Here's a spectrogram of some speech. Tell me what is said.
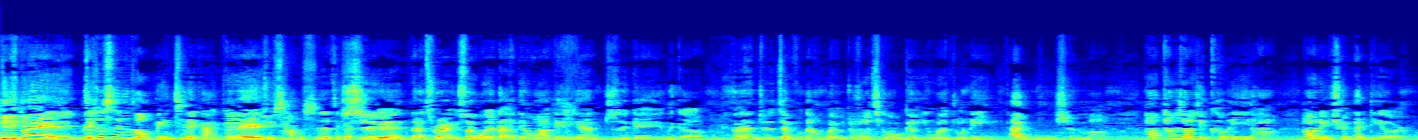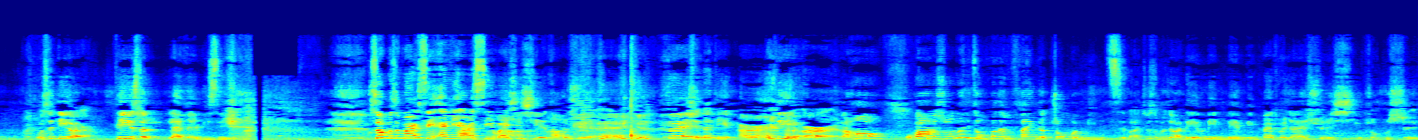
以。对。这就是那种边界感跟愿意去尝试的这个意愿。That's right。所以我就打个电话给你看，就是给那个反正就是政府单位，我就说，请问我用英文做立案名称吗？他说唐小姐可以啊。他说你全台第二，我是第二，第一是 Life ABC。所以我们是 Mercy M E R C Y，谢谢同学。对，现在第二，第二。然后我爸爸说：“那你总不能翻一个中文名字吧？就什么叫怜悯怜悯，拜托人家来学习。”我说：“不是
